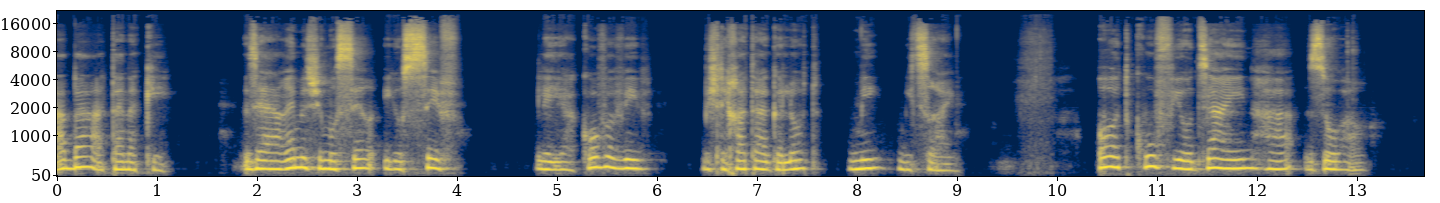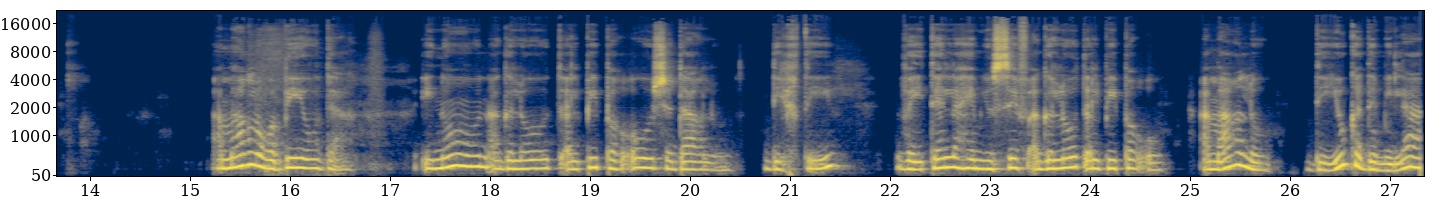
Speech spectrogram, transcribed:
אבא, אתה נקי. זה הרמז שמוסר יוסף ליעקב אביו בשליחת העגלות ממצרים. אות קי"ז הזוהר. אמר לו רבי יהודה, ינון עגלות על פי פרעה שדר לו, דכתיב, ויתן להם יוסף עגלות על פי פרעה. אמר לו, דיוקא דמילה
